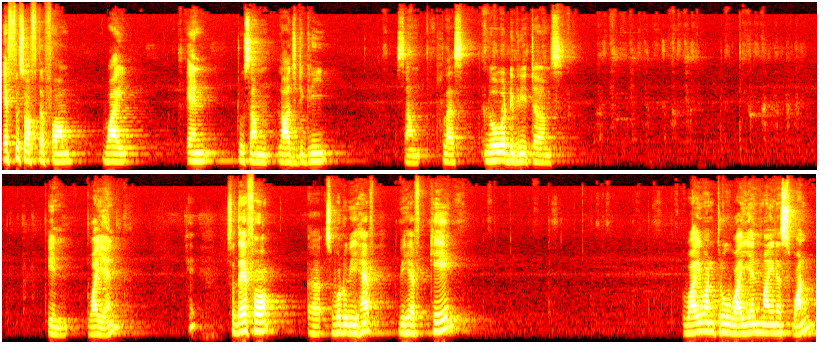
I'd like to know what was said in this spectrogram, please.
F is of the form y n to some large degree, some plus lower degree terms in yn. Okay. So, therefore, uh, so what do we have? We have k y1 through yn minus 1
